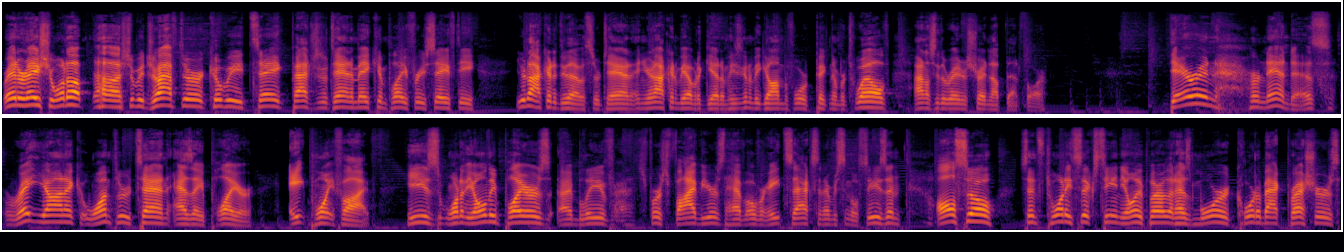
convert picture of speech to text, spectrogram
Raider Nation, what up? Uh, should we draft or could we take Patrick Surtain and make him play free safety? You're not going to do that with Surtain, and you're not going to be able to get him. He's going to be gone before pick number 12. I don't see the Raiders trading up that far. Darren Hernandez, rate Yannick 1 through 10 as a player, 8.5. He's one of the only players, I believe, first five years to have over eight sacks in every single season. Also, since 2016, the only player that has more quarterback pressures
